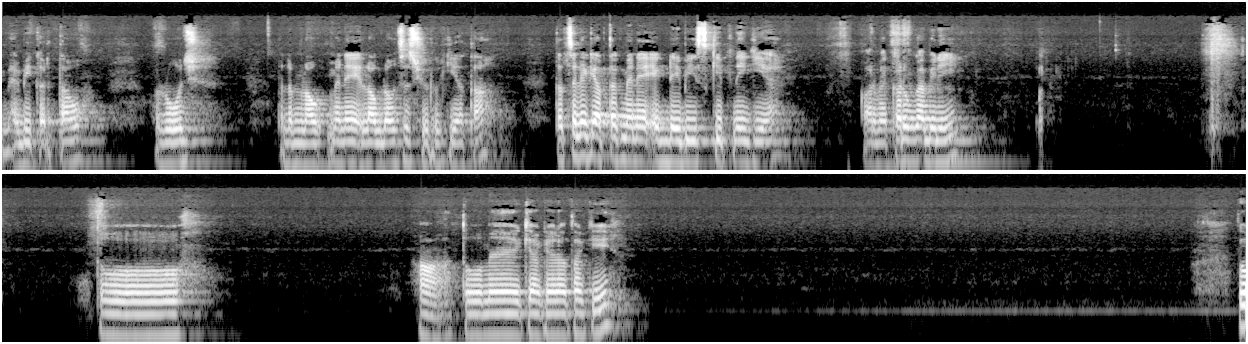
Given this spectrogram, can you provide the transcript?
मैं भी करता हूँ रोज़। मतलब लॉक मैंने लॉकडाउन से शुरू किया था। तब से लेके अब तक मैंने एक डे भी स्किप नहीं किया है और मैं करूँगा भी नहीं। तो हाँ तो मैं क्या कह रहा था कि तो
